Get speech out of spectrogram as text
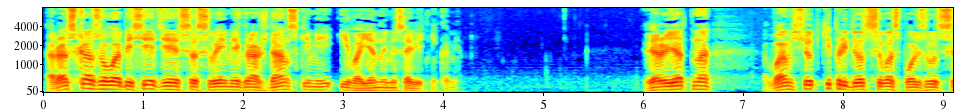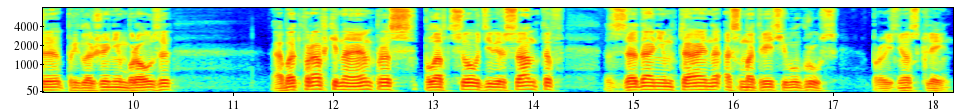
рассказывал о беседе со своими гражданскими и военными советниками. Вероятно, вам все-таки придется воспользоваться предложением Броуза об отправке на Эмпрос пловцов-диверсантов с заданием тайно осмотреть его груз, произнес Клейн.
